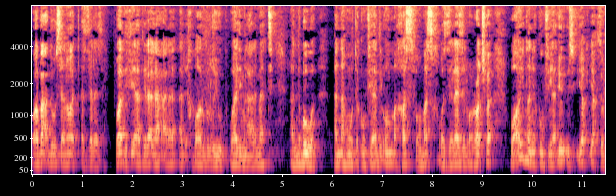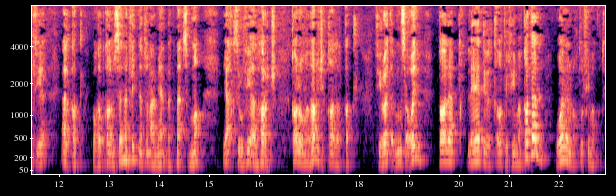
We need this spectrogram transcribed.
وبعده سنوات الزلازل. وهذه فيها دلالة على الإخبار بالغيوب. وهذه من علامات النبوة. أنه تكون في هذه الأمة خسف ومسخ والزلازل والرجفة وأيضا يكون فيها يكثر فيها القتل. وقد قال سنة فتنة عمياء بكماء صماء يكثر فيها الهرج. قالوا ما الهرج؟ قال القتل. في رواية أبو موسى وغيره قال لا يدري القاتل فيما قتل ولا المقتول فيما قتل.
